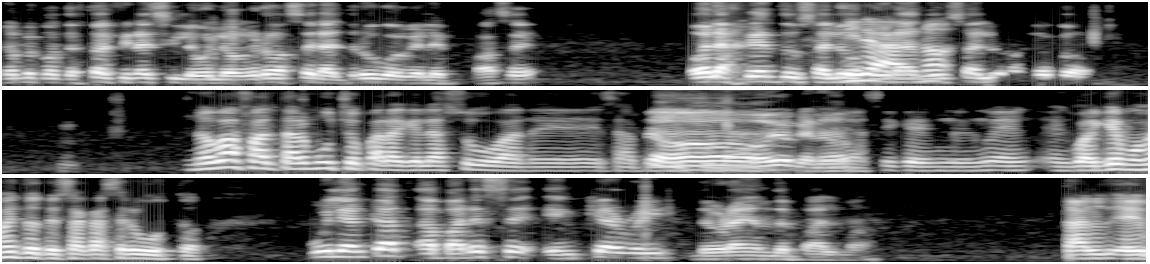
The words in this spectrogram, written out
no me contestó al final si lo logró hacer al truco que le pasé. Hola gente, un saludo Mira, grande, no- un saludo, loco. No va a faltar mucho para que la suban eh, esa película. No, obvio que no. Eh, así que en, en- en cualquier momento te sacas el gusto. William Cat aparece en Carrie de Brian De Palma. Tal, eh,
